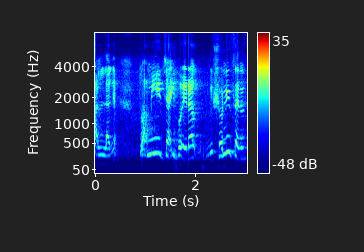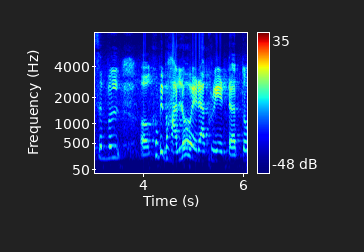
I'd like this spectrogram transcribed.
ভালো লাগে। তো আমি চাইব এরা ভীষণই সেন্সিবল খুবই ভালো এরা ক্রিয়েটার তো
